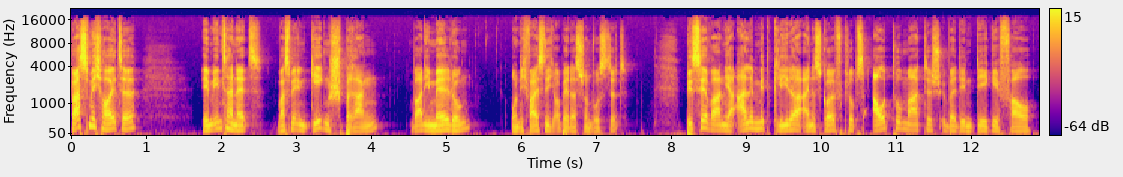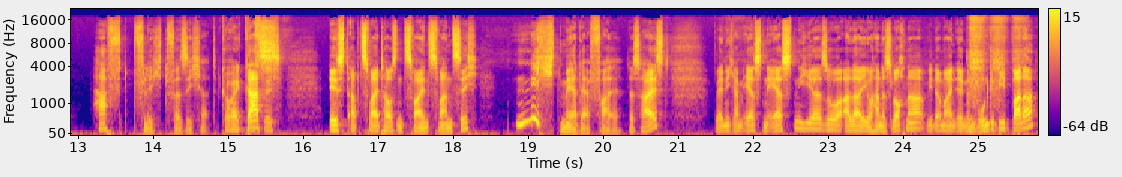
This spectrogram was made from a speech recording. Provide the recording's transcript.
was mich heute im Internet, was mir entgegensprang, war die Meldung, und ich weiß nicht, ob ihr das schon wusstet. Bisher waren ja alle Mitglieder eines Golfclubs automatisch über den DGV Haftpflicht versichert. Korrekt, Das richtig. ist ab 2022 nicht mehr der Fall. Das heißt, wenn ich am 1.1. hier so à la Johannes Lochner wieder mal in irgendein Wohngebiet baller,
